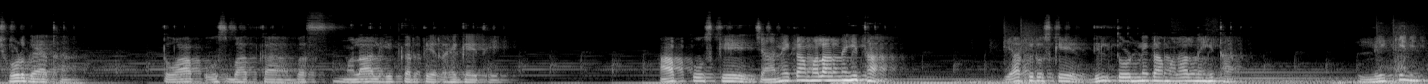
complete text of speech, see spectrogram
छोड़ गया था तो आप उस बात का बस मलाल ही करते रह गए थे। आपको उसके जाने का मलाल नहीं था। या फिर उसके दिल तोड़ने का मलाल नहीं था। लेकिन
